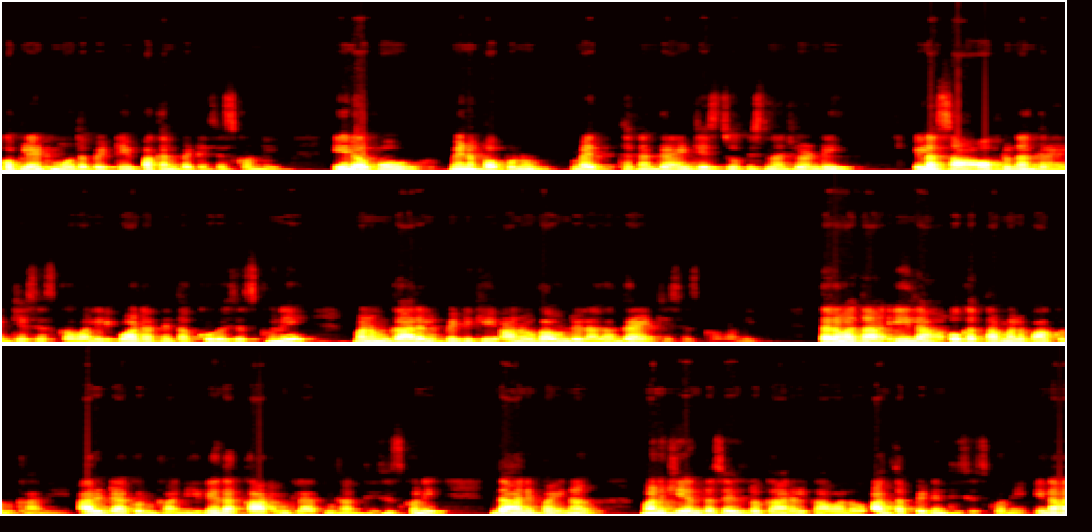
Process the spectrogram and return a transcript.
ఒక ప్లేట్ మూత పెట్టి పక్కన పెట్టేసేసుకోండి. ఈలోపు మినపప్పును మెత్తగా గ్రైండ్ చేసి చూపిస్తున్నాను చూడండి. ఇలా సాఫ్ట్గా గ్రైండ్ చేసేసుకోవాలి. వాటర్ని తక్కువ వేసేసుకుని మనం గారెల పిండికి అనువుగా ఉండేలాగా గ్రైండ్ చేసేసుకోవాలి. తర్వాత ఇలా ఒక తమ్మలపాకును కానీ అరిటాకును కానీ లేదా కాటన్ క్లాత్ని కానీ తీసేసుకొని దానిపైన మనకి ఎంత సైజులో గారెలు కావాలో అంత పిండిని తీసేసుకొని ఇలా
